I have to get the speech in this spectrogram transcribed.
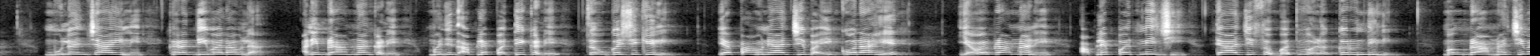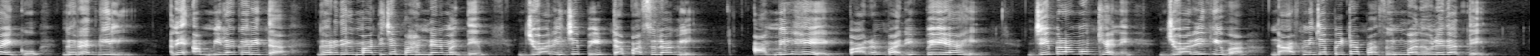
मुलांच्या आईने घरात दिवा लावला आणि ब्राह्मणाकडे म्हणजेच आपल्या पतीकडे चौकशी केली. या पाहुण्या आजीबाई कोण आहेत? यावर ब्राह्मणाने आपल्या पत्नीची त्या आजीसोबत ओळख करून दिली. मग ब्राह्मणाची बायको घरात गेली आणि आंबिलाकरिता घरातील मातीच्या भांड्यांमध्ये ज्वारीचे पीठ तपासू लागली. आंबील हे एक पारंपरिक पेय आहे जे प्रामुख्याने ज्वारी किंवा नाचणीच्या पिठापासून बनवले जाते.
